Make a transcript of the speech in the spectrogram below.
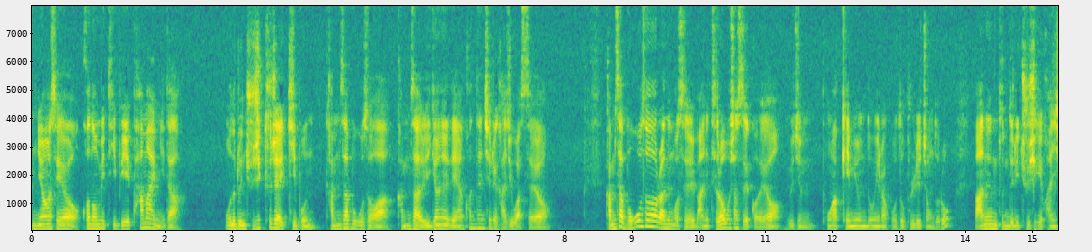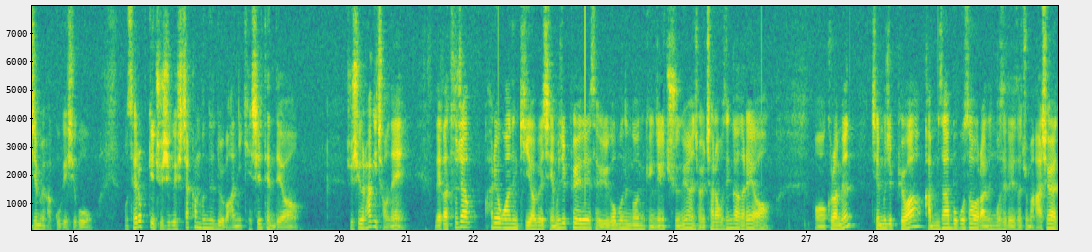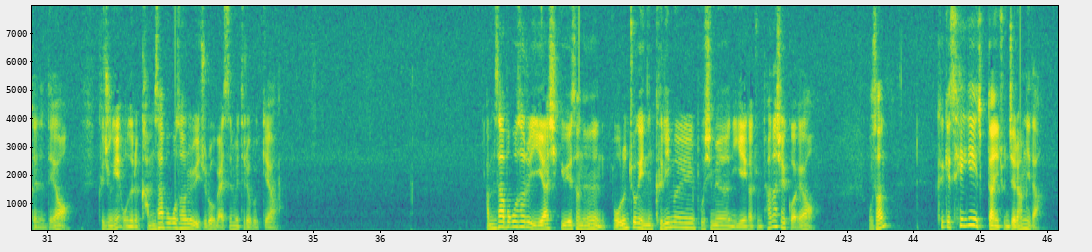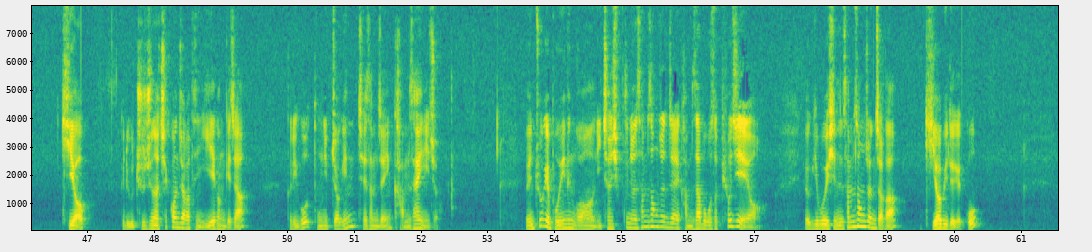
안녕하세요. 코노미TV의 파마입니다. 오늘은 주식 투자의 기본, 감사 보고서와 감사 의견에 대한 컨텐츠를 가지고 왔어요. 감사 보고서라는 것을 많이 들어보셨을 거예요. 요즘 동학 개미 운동이라고도 불릴 정도로 많은 분들이 주식에 관심을 갖고 계시고 뭐 새롭게 주식을 시작한 분들도 많이 계실 텐데요. 주식을 하기 전에 내가 투자하려고 하는 기업의 재무제표에 대해서 읽어보는 건 굉장히 중요한 절차라고 생각을 해요. 어, 그러면 재무제표와 감사보고서라는 것에 대해서 좀 아셔야 되는데요. 그 중에 오늘은 감사보고서를 위주로 말씀을 드려볼게요. 감사보고서를 이해하시기 위해서는 오른쪽에 있는 그림을 보시면 이해가 좀 편하실 거예요. 우선 크게 세 개의 집단이 존재를 합니다. 기업, 그리고 주주나 채권자 같은 이해관계자, 그리고 독립적인 제3자인 감사인이죠. 왼쪽에 보이는 건 2019년 삼성전자의 감사보고서 표지예요. 여기 보이시는 삼성전자가 기업이 되겠고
